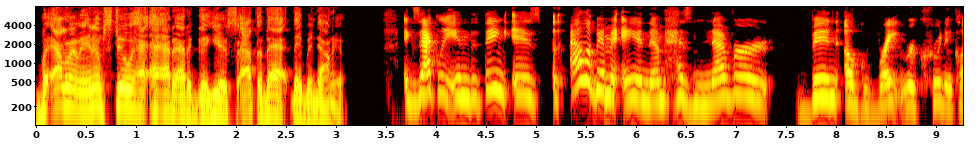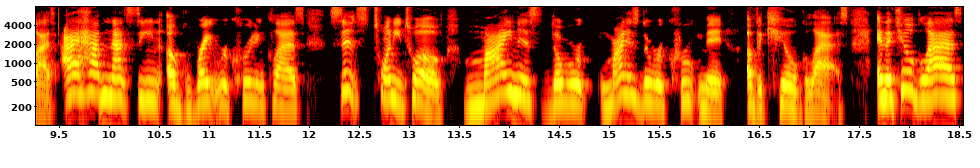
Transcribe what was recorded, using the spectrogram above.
But Alabama A&M still had, had, had a good year. So after that, they've been downhill. Exactly. And the thing is, Alabama A&M has never been a great recruiting class. I have not seen a great recruiting class since 2012, minus the re- minus the recruitment of Aqeel Glass. And Aqeel Glass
